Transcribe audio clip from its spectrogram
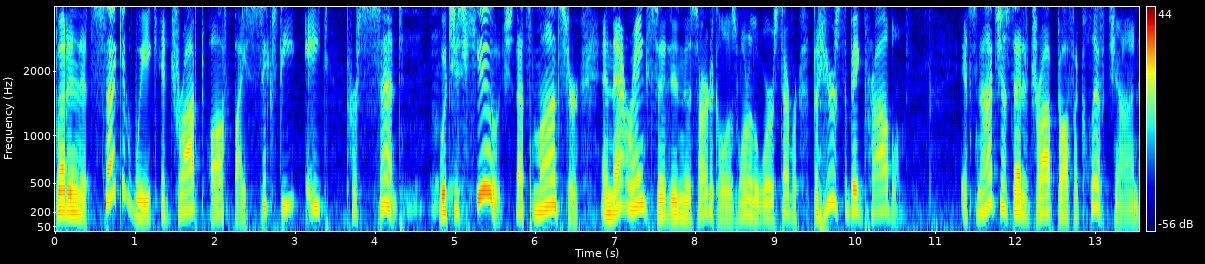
but in its second week, it dropped off by 68 68%, which is huge. That's monster. And that ranks it in this article as one of the worst ever. But here's the big problem it's not just that it dropped off a cliff, John.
